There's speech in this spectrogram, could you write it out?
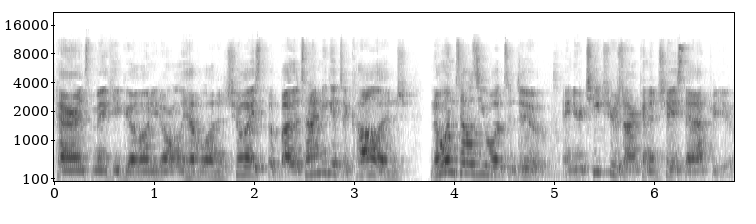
parents make you go and you don't really have a lot of choice, but by the time you get to college, no one tells you what to do, and your teachers aren't going to chase after you.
